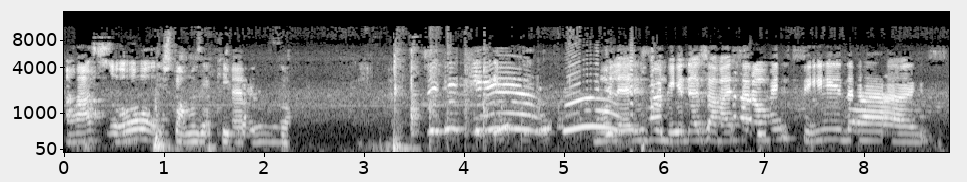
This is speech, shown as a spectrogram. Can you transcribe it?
Arrasou! Estamos aqui é. para Mulheres unidas jamais serão vencidas.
